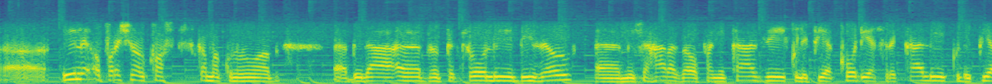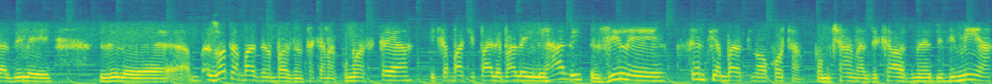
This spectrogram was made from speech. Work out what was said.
uh, ile operational cost kama kununua Uh, bidhaa uh, petroli, diesel, uh, mishahara za wafanyikazi, kulipia kodi ya serikali, kulipia zile zile uh, zote ambazo ambazo zinatakana kunua spare, ikabaki pale pale, ili hali zile senti ambayo tunaokota kwa mchana zikawa zimedidimia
